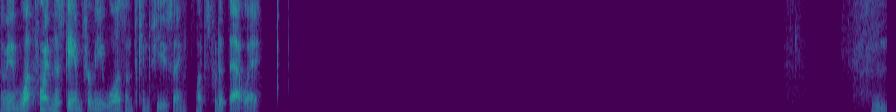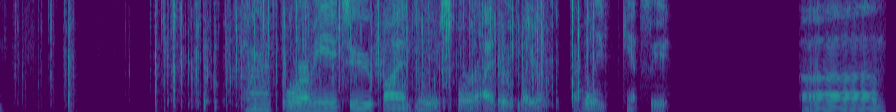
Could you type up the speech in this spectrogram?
I mean, what point in this game for me wasn't confusing? Let's put it that way. Hmm. Hard for me to find moves for either player. I really can't see. Um...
